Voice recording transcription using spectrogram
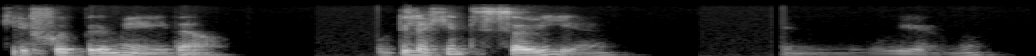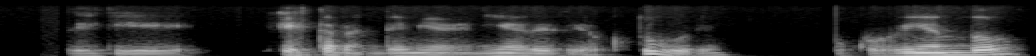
que, fue premeditado, porque la gente sabía en el gobierno de que esta pandemia venía desde octubre, ocurriendo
